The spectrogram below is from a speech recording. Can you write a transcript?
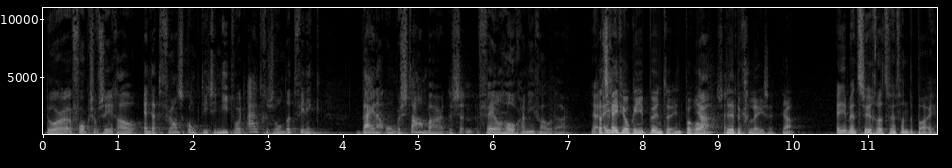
Door Fox of Ziggo. En dat de Franse competitie niet wordt uitgezonden. Dat vind ik bijna onbestaanbaar. Dus een veel hoger niveau daar. Ja, dat schreef je, je ook in je punten in het parool. Ja, dat heb ik gelezen. Ja. en je bent zeer groot fan van Depay.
